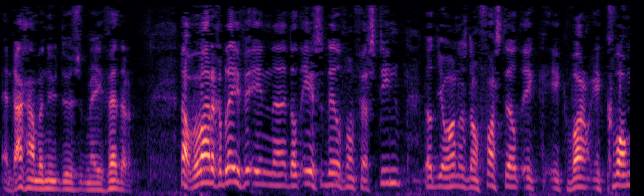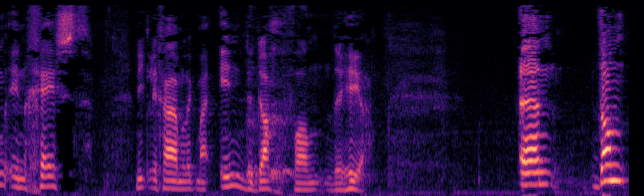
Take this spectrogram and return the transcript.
En daar gaan we nu dus mee verder. Nou, we waren gebleven in dat eerste deel van vers 10. Dat Johannes dan vaststelt, ik, ik, ik kwam in geest niet lichamelijk, maar in de dag van de Heer. En dan,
